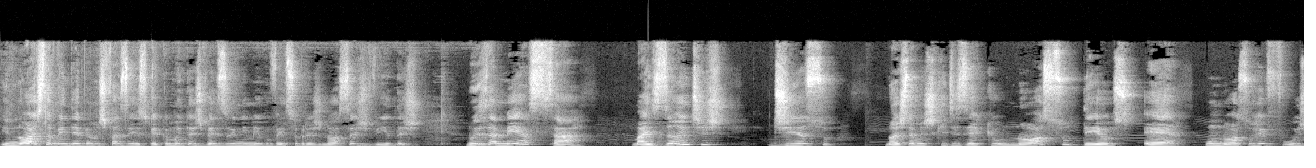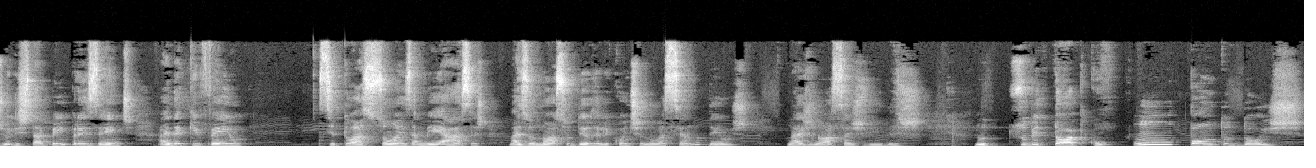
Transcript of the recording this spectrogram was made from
E nós também devemos fazer isso, porque muitas vezes o inimigo vem sobre as nossas vidas nos ameaçar. Mas antes disso, nós temos que dizer que o nosso Deus é o nosso refúgio, ele está bem presente, ainda que venham situações, ameaças, mas o nosso Deus, ele continua sendo Deus nas nossas vidas. No subtópico 1.2,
